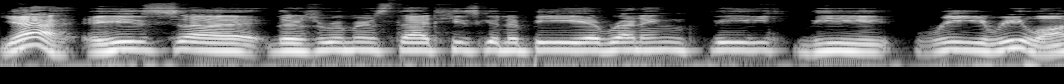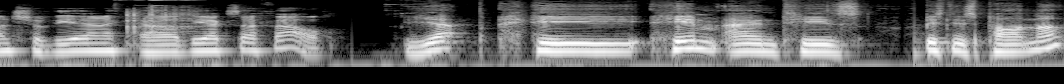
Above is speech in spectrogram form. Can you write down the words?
Yeah, he's. Uh, there's rumors that he's going to be running the the re relaunch of the uh, the XFL. Yep, he, him, and his business partner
